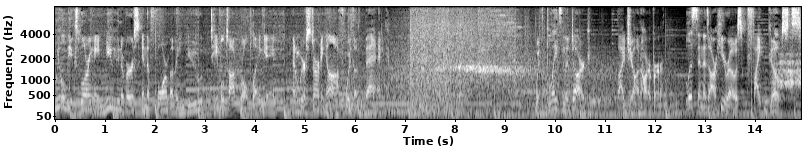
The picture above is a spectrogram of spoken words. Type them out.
we will be exploring a new universe in the form of a new tabletop role playing game, and we're starting off with a bang. With Blades in the Dark by John Harper. Listen as our heroes fight ghosts,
